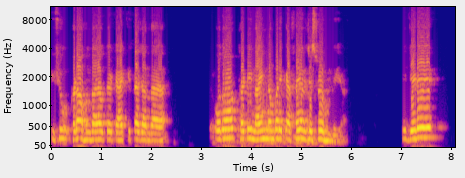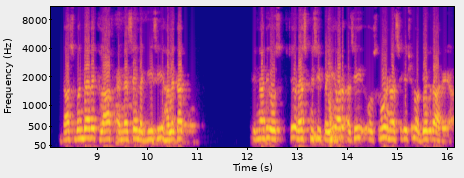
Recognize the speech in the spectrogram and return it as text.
ਇਸ਼ੂ ਖੜਾ ਹੁੰਦਾ ਹੈ, ਉੱਤੇ ਅਟੈਕ ਕੀਤਾ ਜਾਂਦਾ ਹੈ, ਉਦੋਂ 39 ਨੰਬਰ ਇੱਕ ਐਫ ਆਈ ਆਰ ਰਜਿਸਟਰ ਹੁੰਦੀ ਹੈ ਕਿ ਜਿਹੜੇ 10 ਬੰਦਿਆਂ ਦੇ ਖਿਲਾਫ ਐਨਐਸਏ ਲੱਗੀ ਸੀ ਹਲੇ ਤੱਕ ਇਹਨਾਂ ਦੀ ਉਸ 'ਚ ਅਰੈਸਟ ਨਹੀਂ ਸੀ ਪਈ ਔਰ ਅਸੀਂ ਉਸ ਨੂੰ ਇਨਵੈਸਟੀਗੇਸ਼ਨ ਨੂੰ ਅੱਗੇ ਵਧਾ ਰਹੇ ਹਾਂ।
